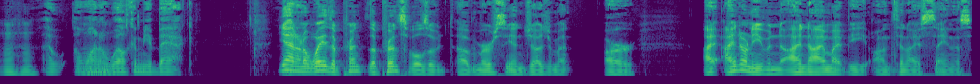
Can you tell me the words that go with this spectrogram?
Mm-hmm. I, I want to welcome you back. Yeah, and in a way, the prin- the principles of, of mercy and judgment are. I, I don't even know. I I might be on thin ice saying this.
